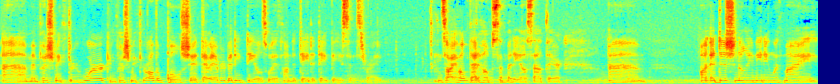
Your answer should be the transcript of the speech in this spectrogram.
Um, and push me through work and push me through all the bullshit that everybody deals with on a day to day basis, right? And so I hope that helps somebody else out there. Um, additionally, meeting with my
